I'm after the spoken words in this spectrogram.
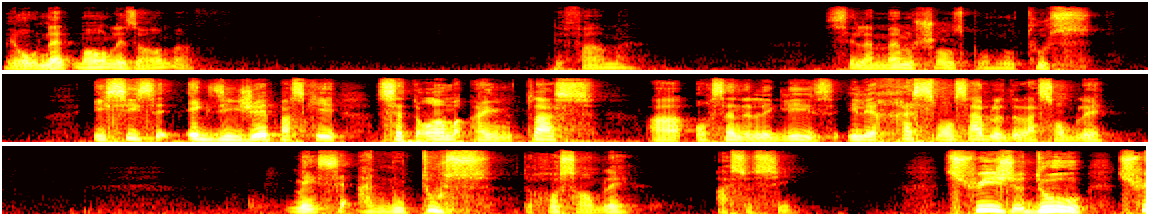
Mais honnêtement, les hommes, les femmes, c'est la même chose pour nous tous. Ici, c'est exigé parce que cet homme a une place au sein de l'Église. Il est responsable de l'Assemblée. Mais c'est à nous tous de ressembler à ceci. Suis-je doux? Suis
